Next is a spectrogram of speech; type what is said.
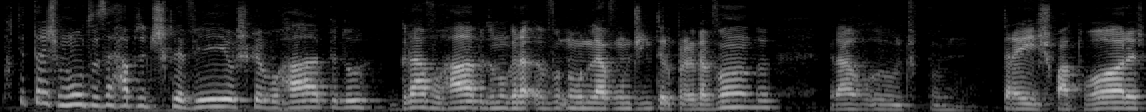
Porque três minutos é rápido de escrever, eu escrevo rápido, gravo rápido, não, gravo, não levo um dia inteiro para gravando, gravo tipo três, quatro horas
